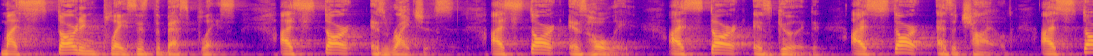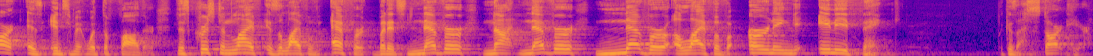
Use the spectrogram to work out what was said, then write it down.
My starting place is the best place. I start as righteous. I start as holy. I start as good. I start as a child. I start as intimate with the Father. This Christian life is a life of effort, but it's never, not never, never a life of earning anything because I start here.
